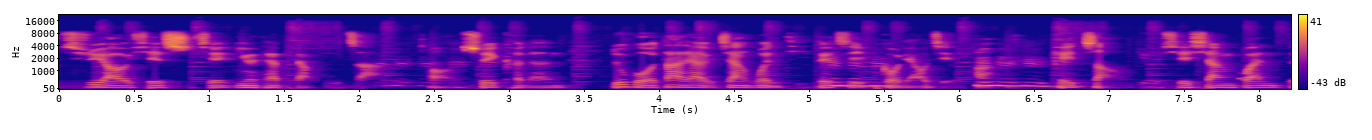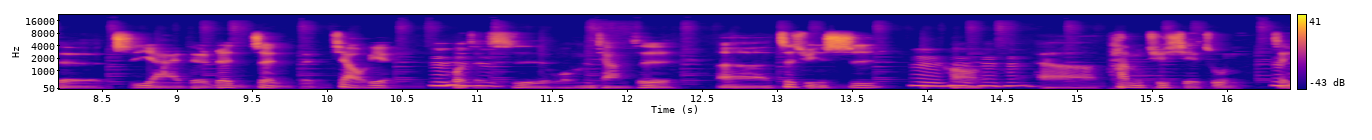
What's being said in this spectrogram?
需要一些时间，因为它比较复杂，哦，所以可能。如果大家有这样问题，对自己不够了解的话，可以找有些相关的职业的认证的教练，或者是我们讲是呃咨询师，嗯，好，呃，他们去协助你这一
